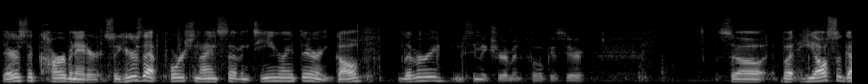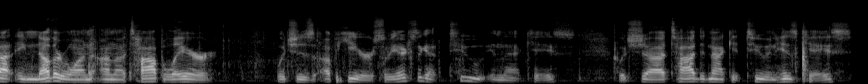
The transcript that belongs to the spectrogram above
There's the carbonator. So here's that Porsche 917 right there in Gulf livery. Let me see, make sure I'm in focus here. So, but he also got another one on the top layer, which is up here. So he actually got two in that case which uh, Todd did not get two in his case.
